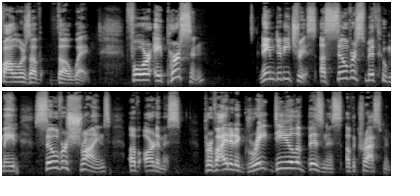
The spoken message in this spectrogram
followers of the way. For a person named Demetrius, a silversmith who made silver shrines of Artemis, provided a great deal of business of the craftsmen.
